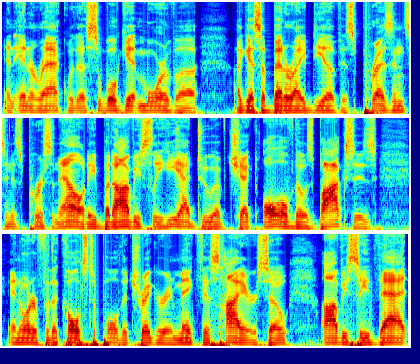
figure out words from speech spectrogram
and interact with us. So we'll get more of a, I guess, a better idea of his presence and his personality. But obviously, he had to have checked all of those boxes in order for the Colts to pull the trigger and make this hire. So obviously, that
